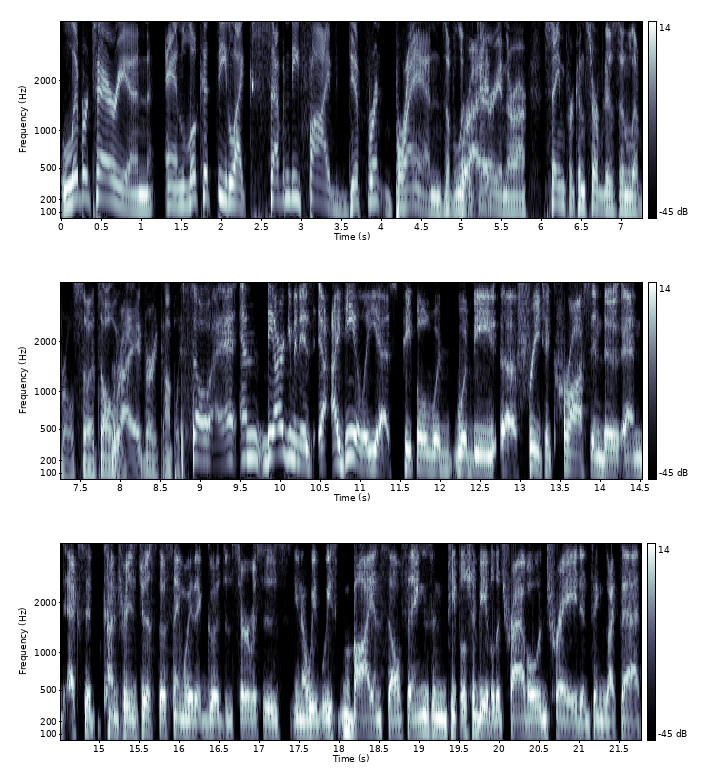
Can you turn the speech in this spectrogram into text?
libertarian and look at the like 75 different brands of libertarian there are. Same for conservatives and liberals. So it's always Right. very complicated. So, and the argument is, ideally, yes, people would would be uh, free to cross into and exit countries just the same way that goods and services, you know, we we buy and sell things, and people should be able to travel and trade and things like that.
